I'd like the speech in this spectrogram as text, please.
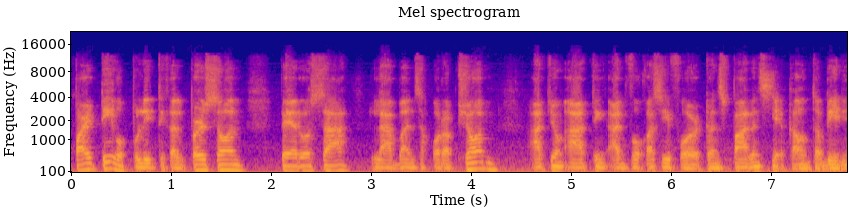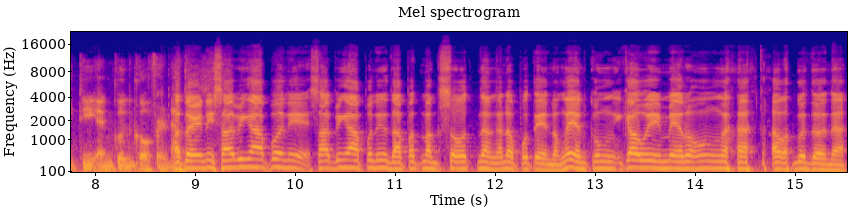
party o political person pero sa laban sa korupsyon at yung ating advocacy for transparency, accountability and good governance. Attorney, sabi nga po ni, sabi nga po niyo dapat magsuot ng ano puti no. Ngayon kung ikaw ay merong ah, tawag ko doon na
